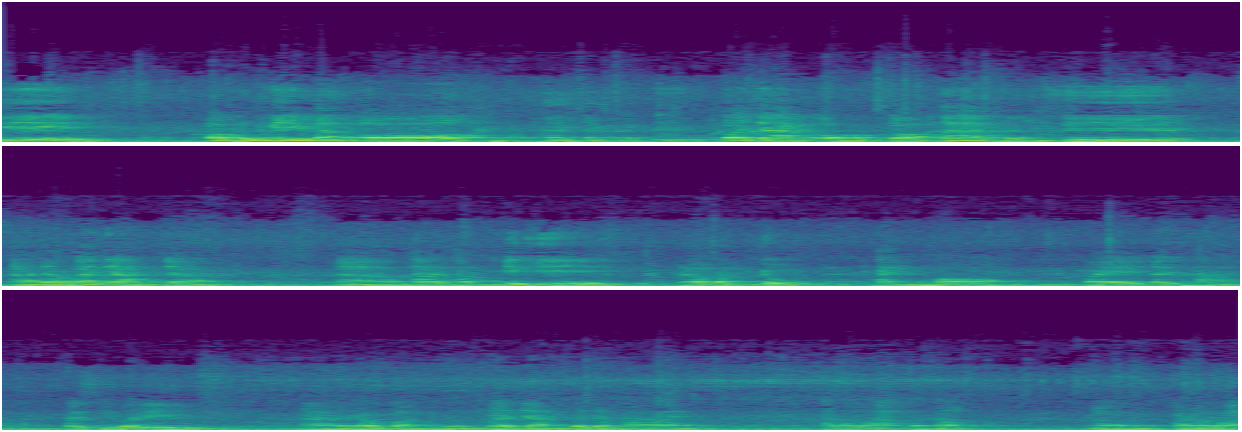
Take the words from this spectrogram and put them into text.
ดีๆเพราะพรุ่งนี้มันออกก็ยานออกสองห้าหนึ่งสี่เดี๋ยวพระอาจารย์จะพาทำพิธี แล้วบรรจุแผ่นทองไว้ใต้ฐานพระศิวลี แล้วก่อนอื่นพระอาจารย์ก็จะพาคารวะก่อนเนาะอ่าคารวะ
